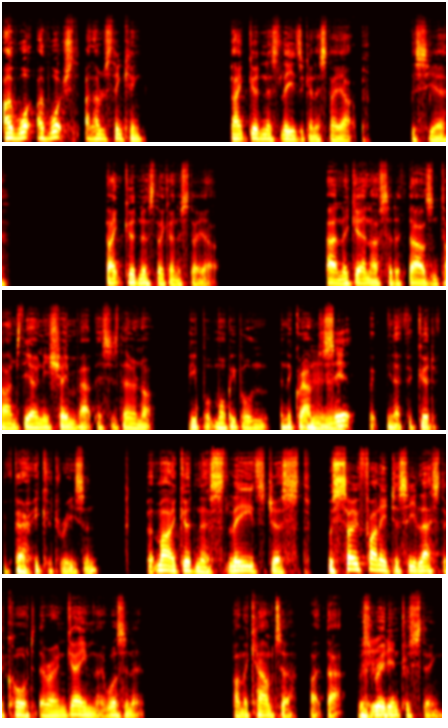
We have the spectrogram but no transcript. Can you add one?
I, wa- I watched, and I was thinking, thank goodness Leeds are going to stay up this year. Thank goodness they're going to stay up. And again, I've said a thousand times, the only shame about this is there are not people, more people in, in the ground to Mm. see it, but, you know, for good, for very good reason. But my goodness, Leeds just was so funny to see Leicester caught at their own game, though, wasn't it? On the counter like that. It was Mhm. really interesting.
